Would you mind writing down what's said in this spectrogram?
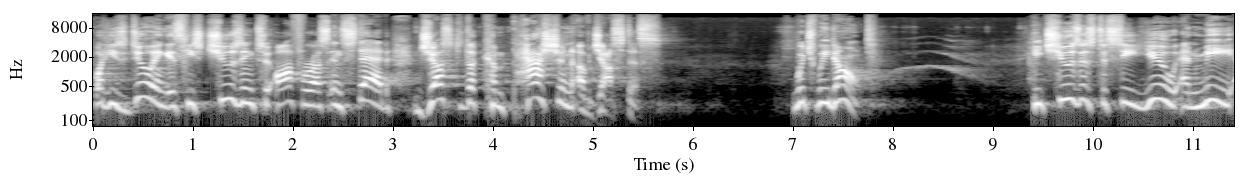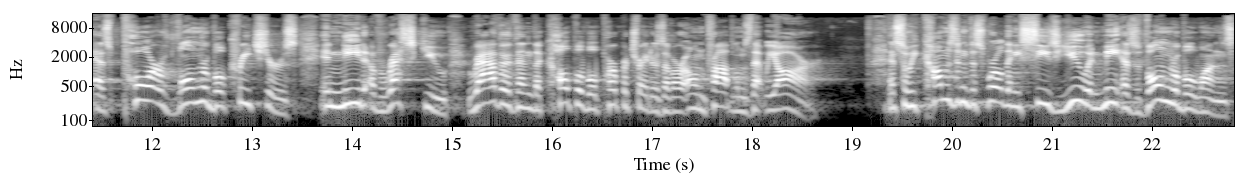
what he's doing is he's choosing to offer us instead just the compassion of justice, which we don't. He chooses to see you and me as poor, vulnerable creatures in need of rescue rather than the culpable perpetrators of our own problems that we are. And so he comes into this world and he sees you and me as vulnerable ones,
